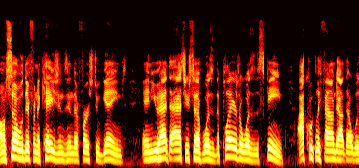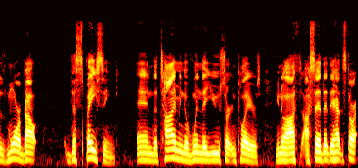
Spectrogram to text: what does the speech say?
on several different occasions in their first two games. And you had to ask yourself, was it the players or was it the scheme? I quickly found out that was more about the spacing and the timing of when they use certain players. You know, I, I said that they had to start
